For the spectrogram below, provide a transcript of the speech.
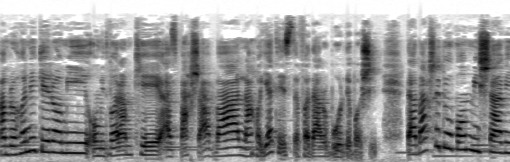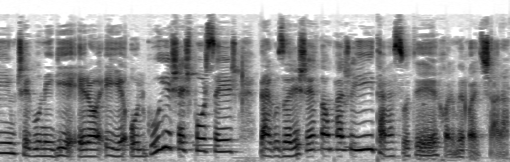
همراهان گرامی امیدوارم که از بخش اول نهایت استفاده رو برده باشید. در بخش دوم میشنویم چگونگی ارائه الگوی شش پرسش در گزارش اقدام پژوهی توسط خانم قاید شرف.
